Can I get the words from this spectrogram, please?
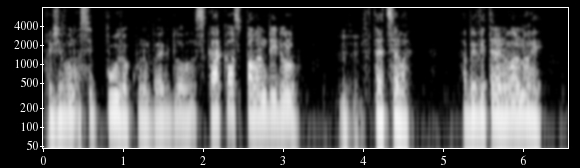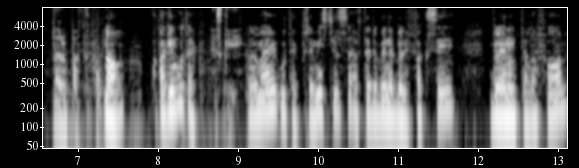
takže on asi půl roku, nebo jak dlouho, skákal z palandy dolů Mhm. v té cele, aby vytrénoval nohy. Na dopad. No, a pak jim utek. Hezký. Normálně útek. Přemístil se a v té době nebyly faxy, byl jenom telefon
